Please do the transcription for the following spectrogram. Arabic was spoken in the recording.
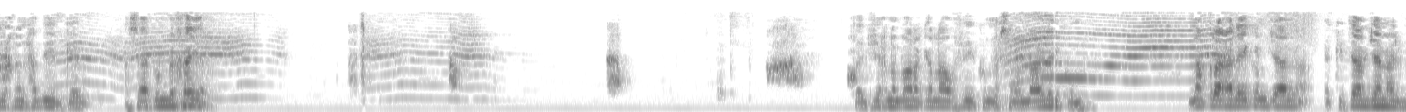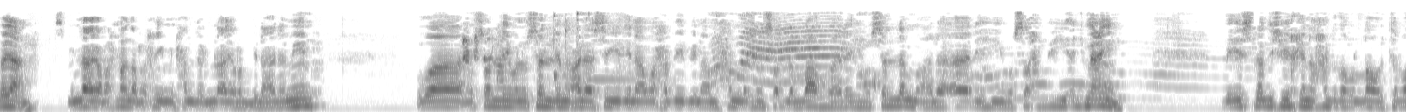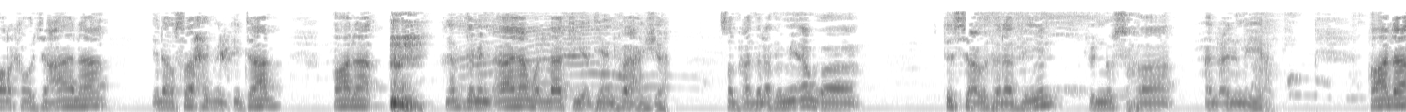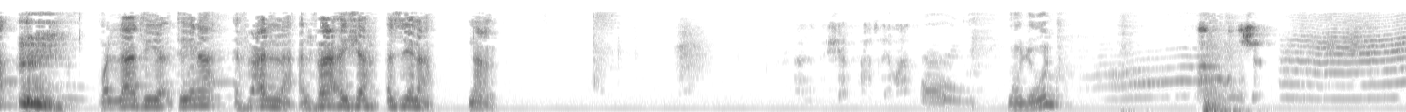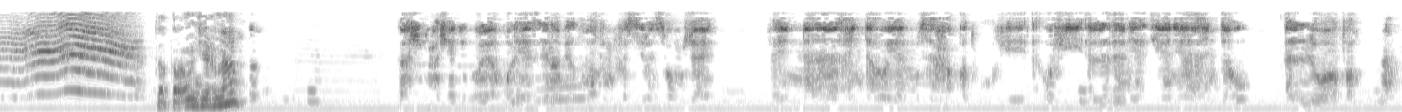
شيخنا الحبيب كيف؟ عساكم بخير. طيب شيخنا بارك الله فيكم نحسن الله إليكم. نقرأ عليكم جامع كتاب جامع البيان. بسم الله الرحمن الرحيم الحمد لله رب العالمين. ونصلي ونسلم على سيدنا وحبيبنا محمد صلى الله عليه وسلم وعلى آله وصحبه أجمعين. بإسناد شيخنا حفظه الله تبارك وتعالى إلى صاحب الكتاب. قال نبدأ من آية واللاتي يأتيان. فاحشة صفحة 339 في النسخة العلمية. قال واللاتي يأتين افعلن. الفاحشة الزنا. نعم. موجود؟ تقرأون شيخنا ماشي الحاشية الأولى يقول هي المفسرين سوى مجاهد فإنها عنده هي المساحقة وفي, وفي اللذان يأتيانها عنده اللواطة. نعم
